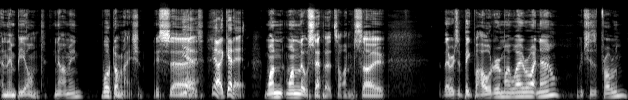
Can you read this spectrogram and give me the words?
and then beyond. You know what I mean? World domination. It's uh, yeah, it's yeah, I get it. one one little step at a time. So there is a big beholder in my way right now, which is a problem.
